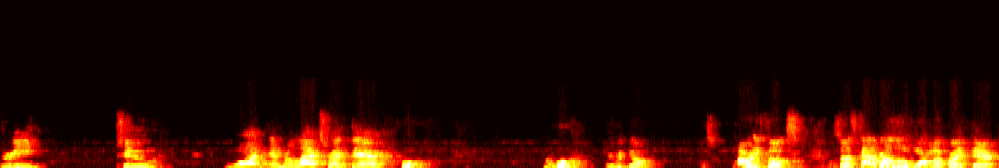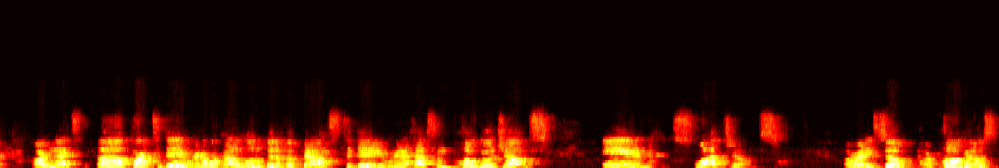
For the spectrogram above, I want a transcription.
three, two, one, and relax right there. Woo. Here we go. Alrighty, folks. So that's kind of our little warm up right there. Our next uh, part today, we're gonna work on a little bit of a bounce today. We're gonna have some pogo jumps and squat jumps. Alrighty, so our pogos,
